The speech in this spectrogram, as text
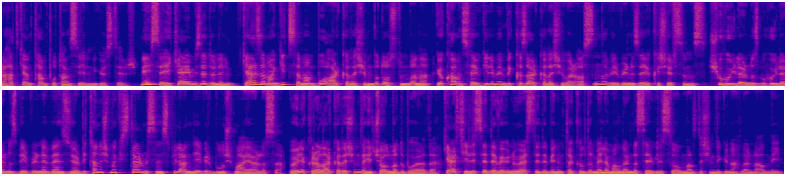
rahatken tam potansiyelini gösterir. Neyse hikayemize dönelim. Gel zaman git zaman bu arkadaşım bu dostum bana Gökhan sevgilimin bir kız arkadaşı var aslında birbirinize yakışırsınız. Şu huylarınız bu huylarınız birbirine benziyor bir tanışmak ister misiniz filan diye bir buluşma ayarlasa. Böyle kral arkadaşım da hiç olmadı bu arada. Gerçi lisede ve üniversitede benim takıldığım elemanların da sevgilisi olmazdı şimdi günahlarını almayayım.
